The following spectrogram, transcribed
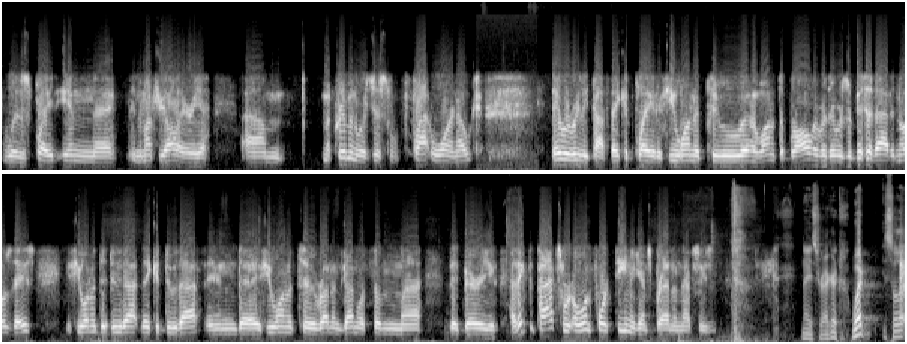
was played in uh, in the Montreal area. Um, McCrimmon was just flat worn out. They were really tough. They could play it if you wanted to uh, wanted to brawl. Or there was a bit of that in those days. If you wanted to do that, they could do that. And uh, if you wanted to run and gun with them, uh, they'd bury you. I think the Pats were 0 14 against Brandon that season. nice record. What? So let,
